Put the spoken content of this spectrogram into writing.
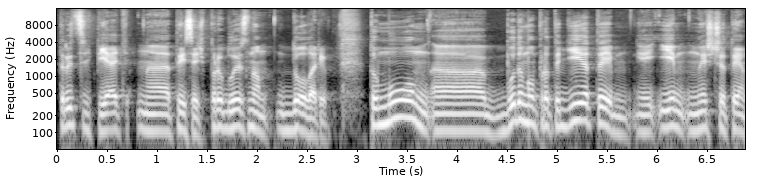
35 е, тисяч приблизно доларів. Тому е, будемо протидіяти і нищити.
